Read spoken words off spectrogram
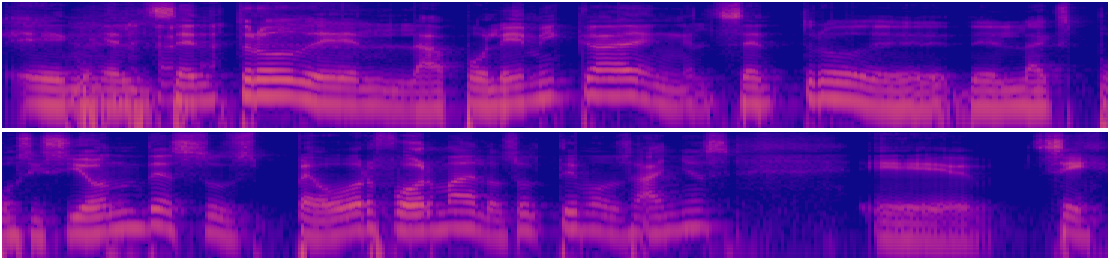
en el centro de la polémica, en el centro de, la exposición de su peor forma de los últimos años. Eh, sí,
